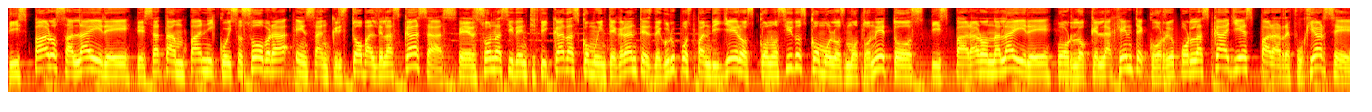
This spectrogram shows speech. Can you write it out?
Disparos al aire desatan pánico y zozobra en San Cristóbal de las Casas. Personas identificadas como integrantes de grupos pandilleros conocidos como los motonetos dispararon al aire, por lo que la gente corrió por las calles para refugiarse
